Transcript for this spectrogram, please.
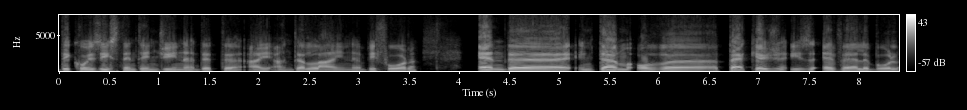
the coexistent engine that uh, I underlined before. And uh, in terms of uh, package is available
